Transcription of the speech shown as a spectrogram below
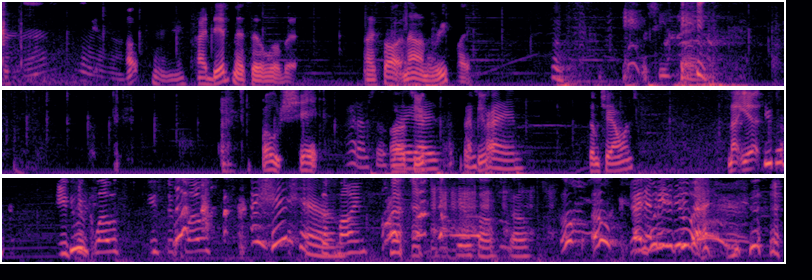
Mm-hmm. Okay. I did miss it a little bit. I saw it now in the replay. What she oh shit! God, I'm so Oh, sorry, that's you? guys. I'm you? trying. Some challenge? Not yet. He's too close. He's too close. I hit him. That's mine. Beautiful. Go. Ooh, ooh, I didn't what are mean you to do that.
